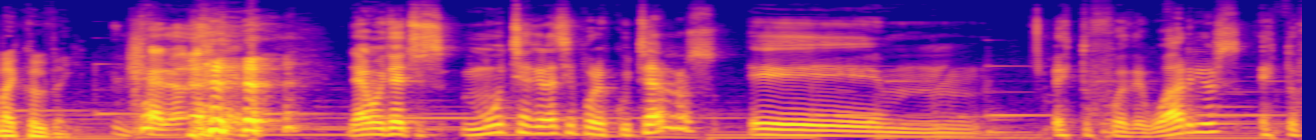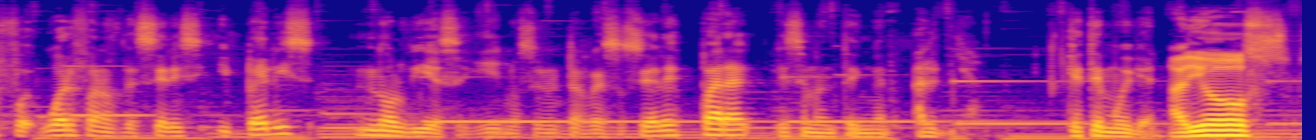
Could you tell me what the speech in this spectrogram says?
Michael Bay. Claro. ya, muchachos, muchas gracias por escucharnos. Eh, esto fue The Warriors. Esto fue Huérfanos de Series y Pelis. No olvides seguirnos en nuestras redes sociales para que se mantengan al día. Que estén muy bien. Adiós.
